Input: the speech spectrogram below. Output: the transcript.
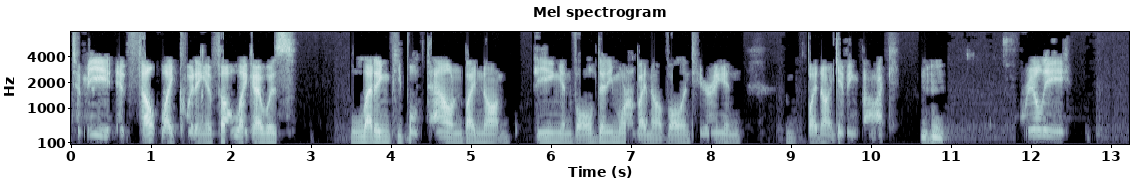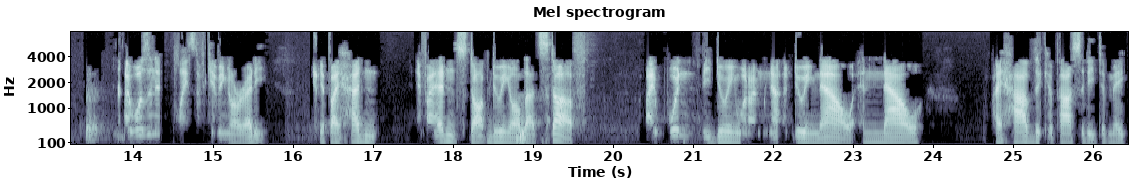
to me, it felt like quitting. It felt like I was letting people down by not being involved anymore, by not volunteering, and by not giving back. Mm-hmm. Really, I wasn't in a place of giving already. If I hadn't, if I hadn't stopped doing all that stuff, I wouldn't be doing what I'm na- doing now. And now, I have the capacity to make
